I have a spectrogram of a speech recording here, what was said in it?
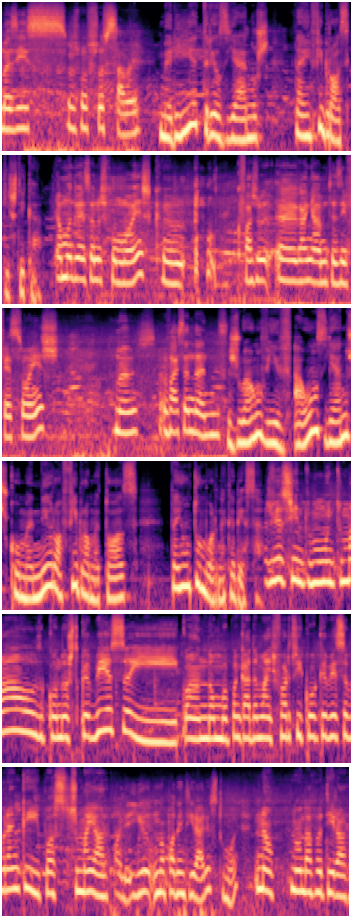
mas isso os professores sabem. Maria, 13 anos, tem fibrose quística. É uma doença nos pulmões que, que faz uh, ganhar muitas infecções mas vai-se andando. João vive há 11 anos com uma neurofibromatose, tem um tumor na cabeça. Às vezes sinto muito mal, com dor de cabeça e quando dou uma pancada mais forte fico com a cabeça branca e posso desmaiar. Olha, e não podem tirar esse tumor? Não, não dá para tirar.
